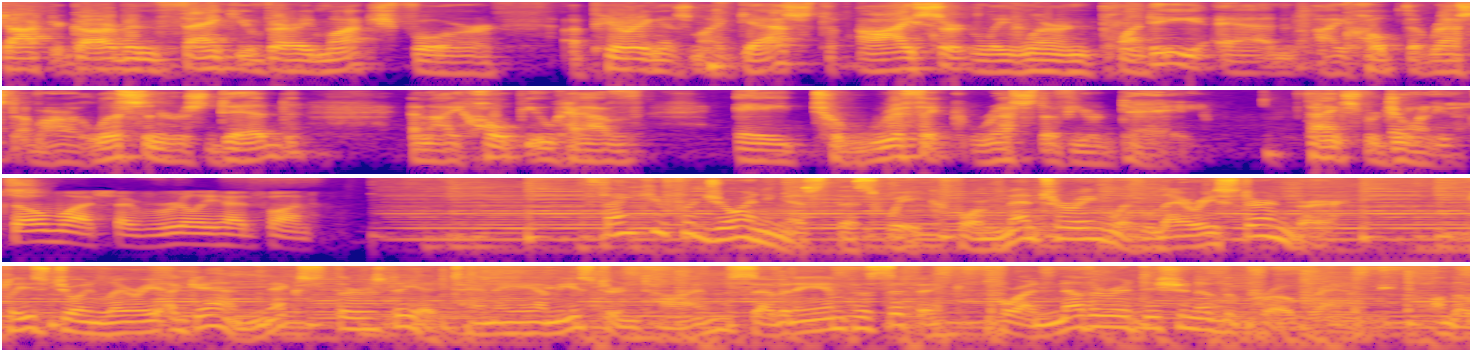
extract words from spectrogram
Dr. Garbin, thank you very much for appearing as my guest. I certainly learned plenty, and I hope the rest of our listeners did. And I hope you have a terrific rest of your day. Thanks for joining Thank you us. so much. I've really had fun. Thank you for joining us this week for Mentoring with Larry Sternberg. Please join Larry again next Thursday at 10 a.m. Eastern Time, 7 a.m. Pacific, for another edition of the program on the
